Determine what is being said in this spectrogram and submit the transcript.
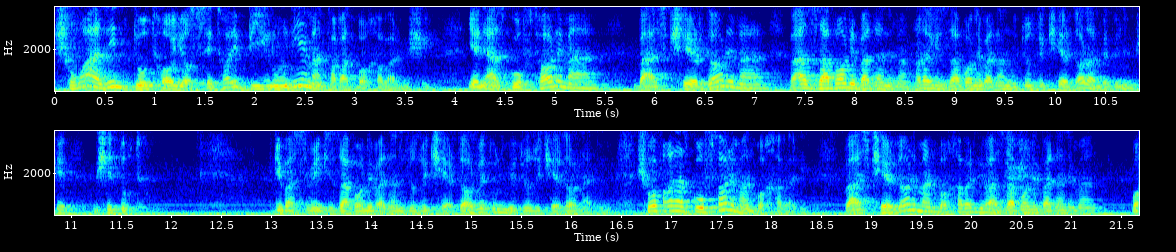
شما از این دوتا یا ستای بیرونی من فقط باخبر میشید یعنی از گفتار من و از کردار من و از زبان بدن من. حالا اگه زبان بدن رو جزو کردارم بدونیم که میشه دوتا دیگه بسته به اینکه زبان بدن جزو کردار بدونیم یا جزو کردار ندونیم. شما فقط از گفتار من با و از کردار من با و از زبان بدن من با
